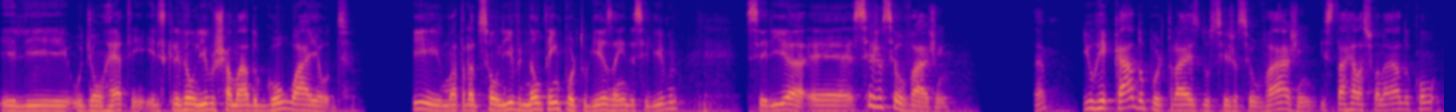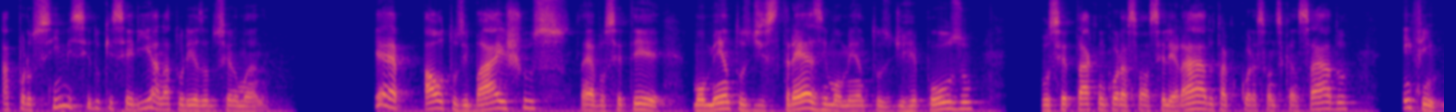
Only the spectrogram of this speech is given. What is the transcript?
ele, o John Hattie, ele escreveu um livro chamado Go Wild. E uma tradução livre, não tem em português ainda esse livro, seria é, Seja Selvagem. Né? E o recado por trás do Seja Selvagem está relacionado com aproxime-se do que seria a natureza do ser humano. Que é altos e baixos, né? você ter momentos de estresse momentos de repouso, você está com o coração acelerado, está com o coração descansado, enfim.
